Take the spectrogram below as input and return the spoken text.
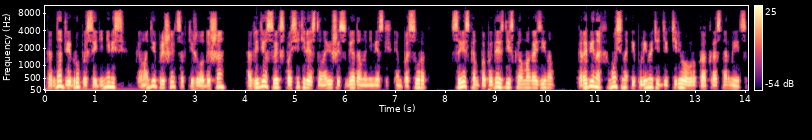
Когда две группы соединились, командир пришельцев, тяжело дыша, оглядел своих спасителей, остановившись взглядом на немецких МП-40, советском ППД с дисковым магазином, карабинах Мосина и пулемете Дегтярева в руках красноармейцев.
